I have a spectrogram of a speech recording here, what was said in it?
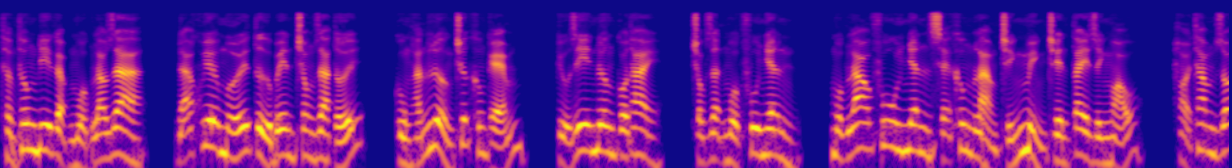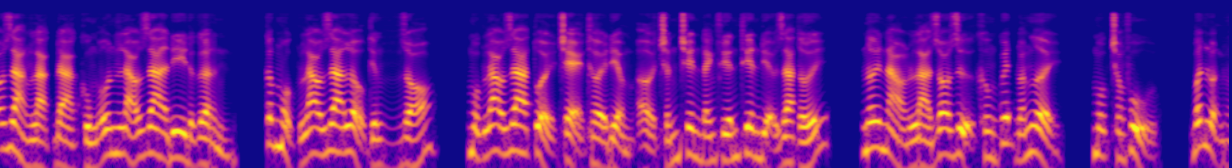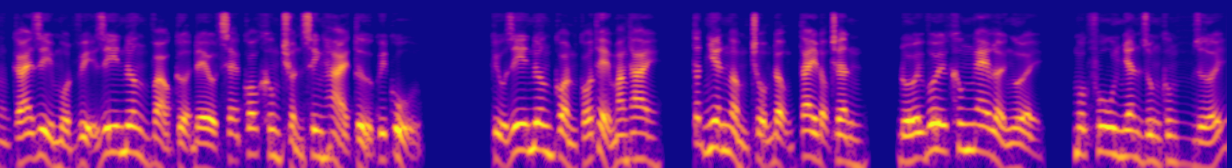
Thẩm thông đi gặp một lao ra, đã khuya mới từ bên trong ra tới, cùng hắn lường trước không kém, cựu di nương có thai, chọc giận một phu nhân, một lao phu nhân sẽ không làm chính mình trên tay dính máu, hỏi thăm rõ ràng lạc đà cùng ôn lão ra đi được gần, cấp một lao ra lậu tiếng gió, một lao ra tuổi trẻ thời điểm ở chấn trên đánh phiến thiên địa ra tới, nơi nào là do dự không quyết đoán người, một trong phủ, bất luận cái gì một vị di nương vào cửa đều sẽ có không chuẩn sinh hài tử quy củ. Cựu di nương còn có thể mang thai, tất nhiên ngầm trộm động tay động chân, đối với không nghe lời người, một phu nhân dung không dưới.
